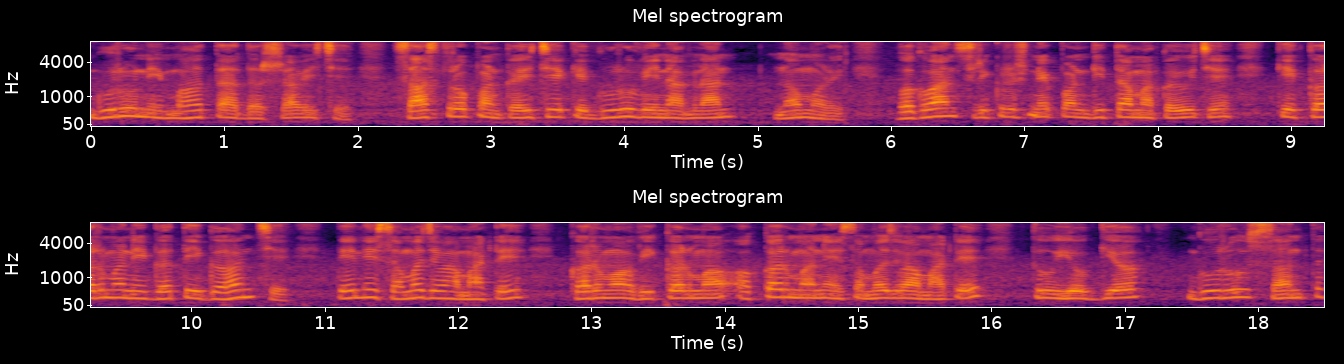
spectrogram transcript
ગુરુની મહત્તા દર્શાવી છે. શાસ્ત્રો પણ કહે છે કે ગુરુ વિના જ્ઞાન ન મળે. ભગવાન શ્રી કૃષ્ણે પણ ગીતામાં કહ્યું છે કે કર્મની ગતિ ગહન છે. તેને સમજવા માટે કર્મ, વિકર્મ, અકર્મને સમજવા માટે તું યોગ્ય ગુરુ, સંત,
